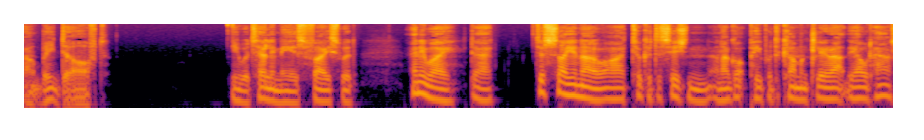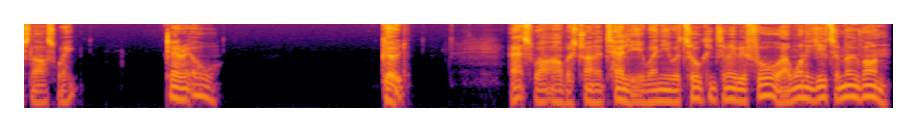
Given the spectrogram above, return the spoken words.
Don't be daft. You were telling me his face would. Anyway, Dad, just so you know, I took a decision and I got people to come and clear out the old house last week. Clear it all. Good. That's what I was trying to tell you when you were talking to me before. I wanted you to move on.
